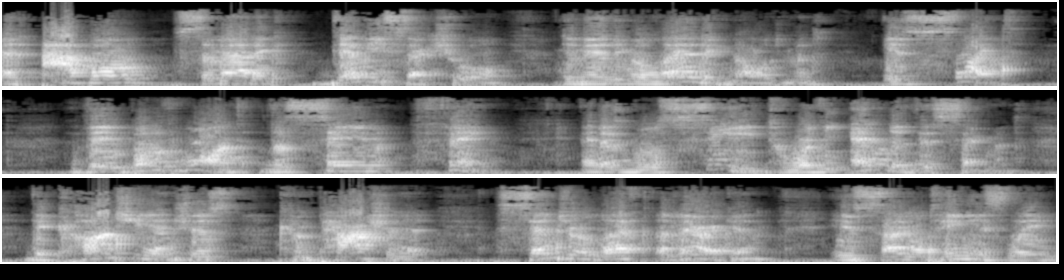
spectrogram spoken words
an apo-Semitic demisexual demanding a land acknowledgement is slight. They both want the same thing. And as we'll see toward the end of this segment, the conscientious, compassionate, center-left American is simultaneously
